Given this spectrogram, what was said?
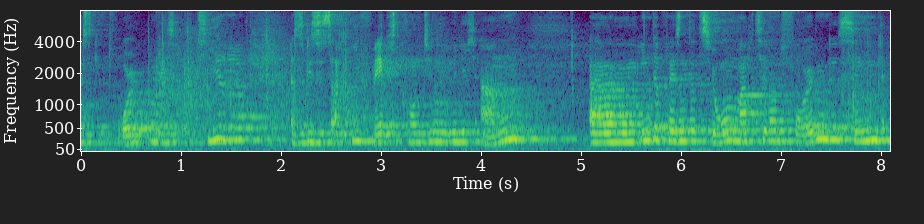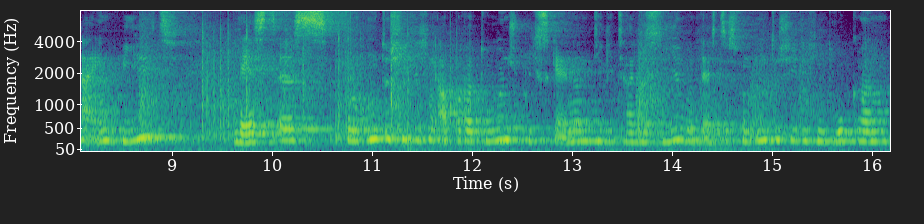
es gibt Wolken, es gibt Tiere. Also dieses Archiv wächst kontinuierlich an. Ähm, in der Präsentation macht sie dann Folgendes. Sie nimmt ein Bild, lässt es von unterschiedlichen Apparaturen, sprich Scannen, digitalisieren und lässt es von unterschiedlichen Druckern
